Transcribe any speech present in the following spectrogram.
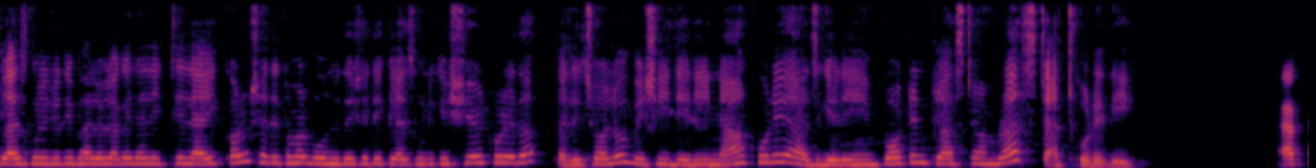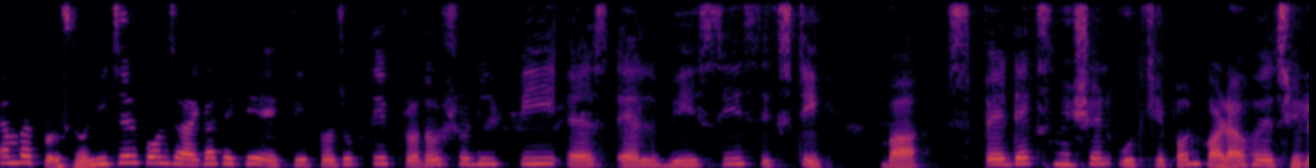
ক্লাসগুলি যদি ভালো লাগে তাহলে একটি লাইক করো, সাথে তোমার বন্ধুদের সাথে ক্লাসগুলিকে শেয়ার করে দাও। তাহলে চলো বেশি দেরি না করে আজকের এই ইম্পর্টেন্ট ক্লাসটা আমরা স্টার্ট করে দিই। এক নম্বর প্রশ্ন, নিচের কোন জায়গা থেকে একটি প্রযুক্তি প্রদর্শনী পিএসএল ভিসি সিক্সটি বা স্পেডেক্স মিশন উৎক্ষেপণ করা হয়েছিল?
